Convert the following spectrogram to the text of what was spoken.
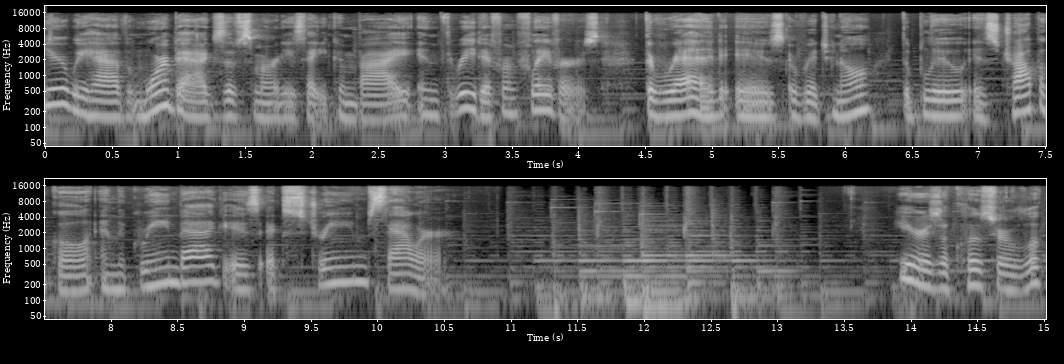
Here we have more bags of Smarties that you can buy in three different flavors. The red is original, the blue is tropical, and the green bag is extreme sour. Here's a closer look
